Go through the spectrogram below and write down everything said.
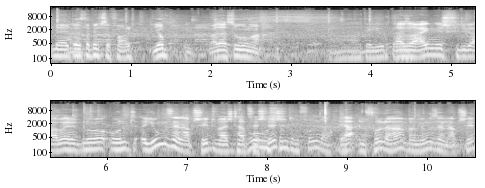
Nee, das, da bin ich so faul. Jupp, was hast du gemacht? Also eigentlich viel gearbeitet nur und äh, Junggesellenabschied war ich tatsächlich. stimmt, in Fulda. ja, in Fulda beim Junggesellenabschied.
